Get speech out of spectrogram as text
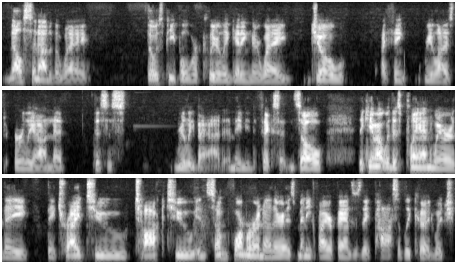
Nelson out of the way, those people were clearly getting their way. Joe, I think, realized early on that this is really bad and they need to fix it. And so they came out with this plan where they they tried to talk to in some form or another as many fire fans as they possibly could, which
